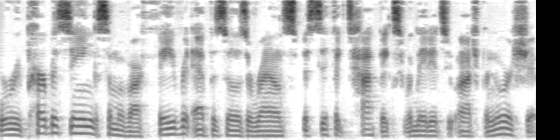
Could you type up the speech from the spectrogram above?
We're repurposing some of our favorite episodes around specific topics related to entrepreneurship.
